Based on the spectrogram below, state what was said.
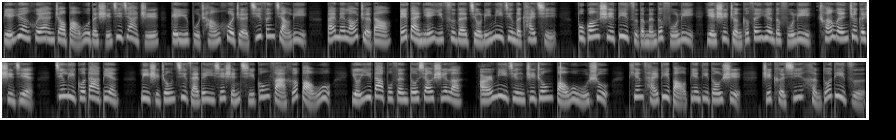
别院会按照宝物的实际价值给予补偿或者积分奖励。白眉老者道，每百年一次的九黎秘境的开启，不光是弟子的门的福利，也是整个分院的福利。传闻这个世界经历过大变，历史中记载的一些神奇功法和宝物，有一大部分都消失了，而秘境之中宝物无数。天才地宝遍地都是，只可惜很多弟子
